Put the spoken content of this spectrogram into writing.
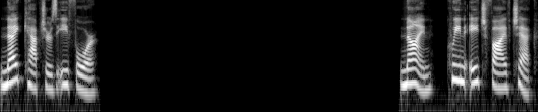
Knight captures e4. 9. Queen h5 check.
